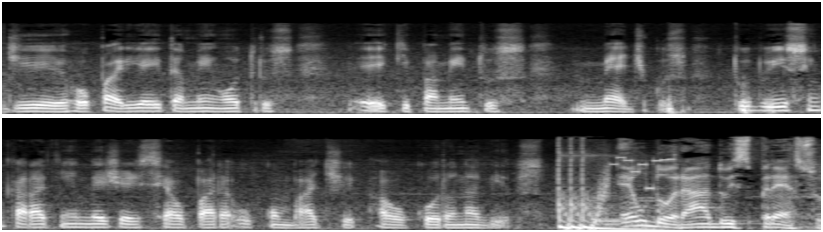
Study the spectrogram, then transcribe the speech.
de rouparia e também outros equipamentos médicos. Tudo isso em caráter emergencial para o combate ao coronavírus. Eldorado Expresso.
